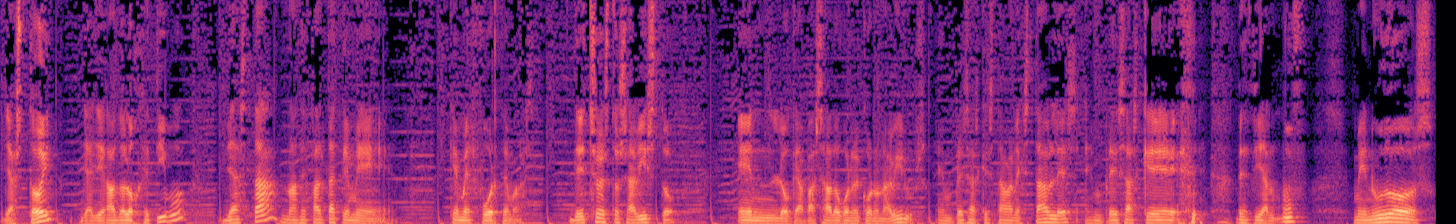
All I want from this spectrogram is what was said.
ya estoy, ya he llegado al objetivo, ya está, no hace falta que me, que me esfuerce más. De hecho, esto se ha visto en lo que ha pasado con el coronavirus. Empresas que estaban estables, empresas que decían, uff, menudos,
